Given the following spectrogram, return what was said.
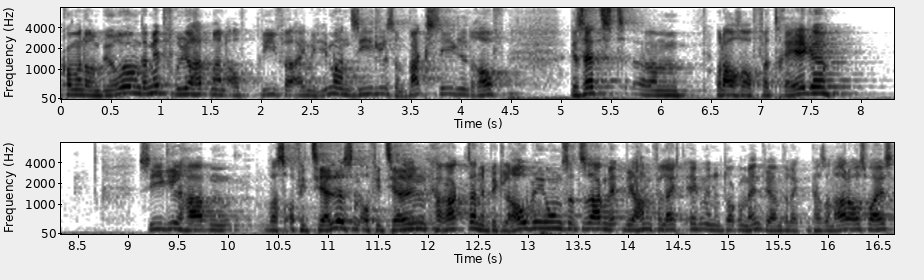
kommen wir noch in Berührung damit. Früher hat man auf Briefe eigentlich immer ein Siegel, so ein Wachssiegel drauf gesetzt ähm, oder auch auf Verträge. Siegel haben was Offizielles, einen offiziellen Charakter, eine Beglaubigung sozusagen. Wir, wir, haben vielleicht irgendein Dokument, wir haben vielleicht einen Personalausweis,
